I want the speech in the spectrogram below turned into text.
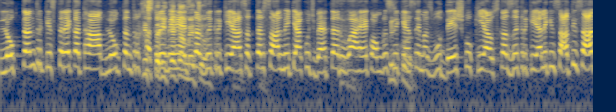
लोकतंत्र किस तरह का था? अब लोकतंत्र खतरे में है इसका ज़िक्र किया। सत्तर साल में क्या कुछ बेहतर हुआ है? कांग्रेस ने कैसे मज़बूत देश को किया उसका ज़िक्र किया। लेकिन साथ ही साथ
